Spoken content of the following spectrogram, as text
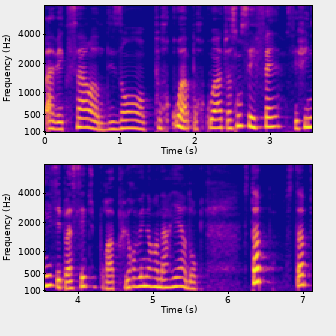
avec ça en disant pourquoi, pourquoi. De toute façon, c'est fait, c'est fini, c'est passé, tu pourras plus revenir en arrière. Donc, stop, stop,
